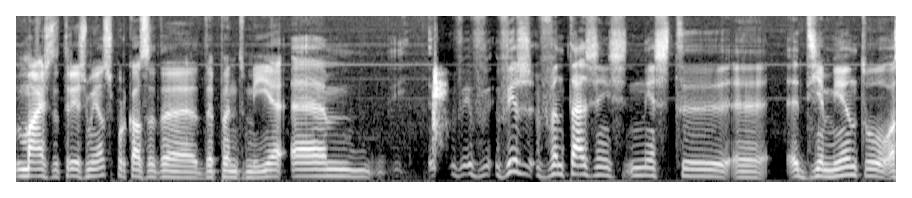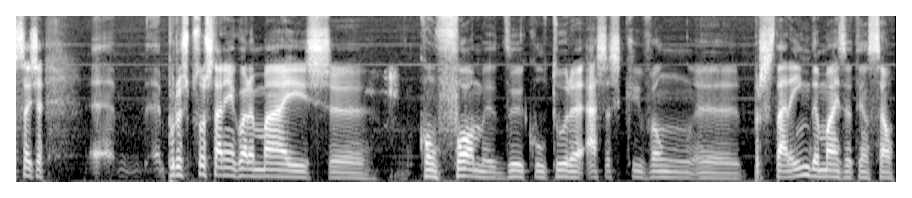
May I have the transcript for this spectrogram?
mais de três meses por causa da, da pandemia. Um, vês vantagens neste uh, adiamento? Ou seja, uh, por as pessoas estarem agora mais com fome de cultura, achas que vão prestar ainda mais atenção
